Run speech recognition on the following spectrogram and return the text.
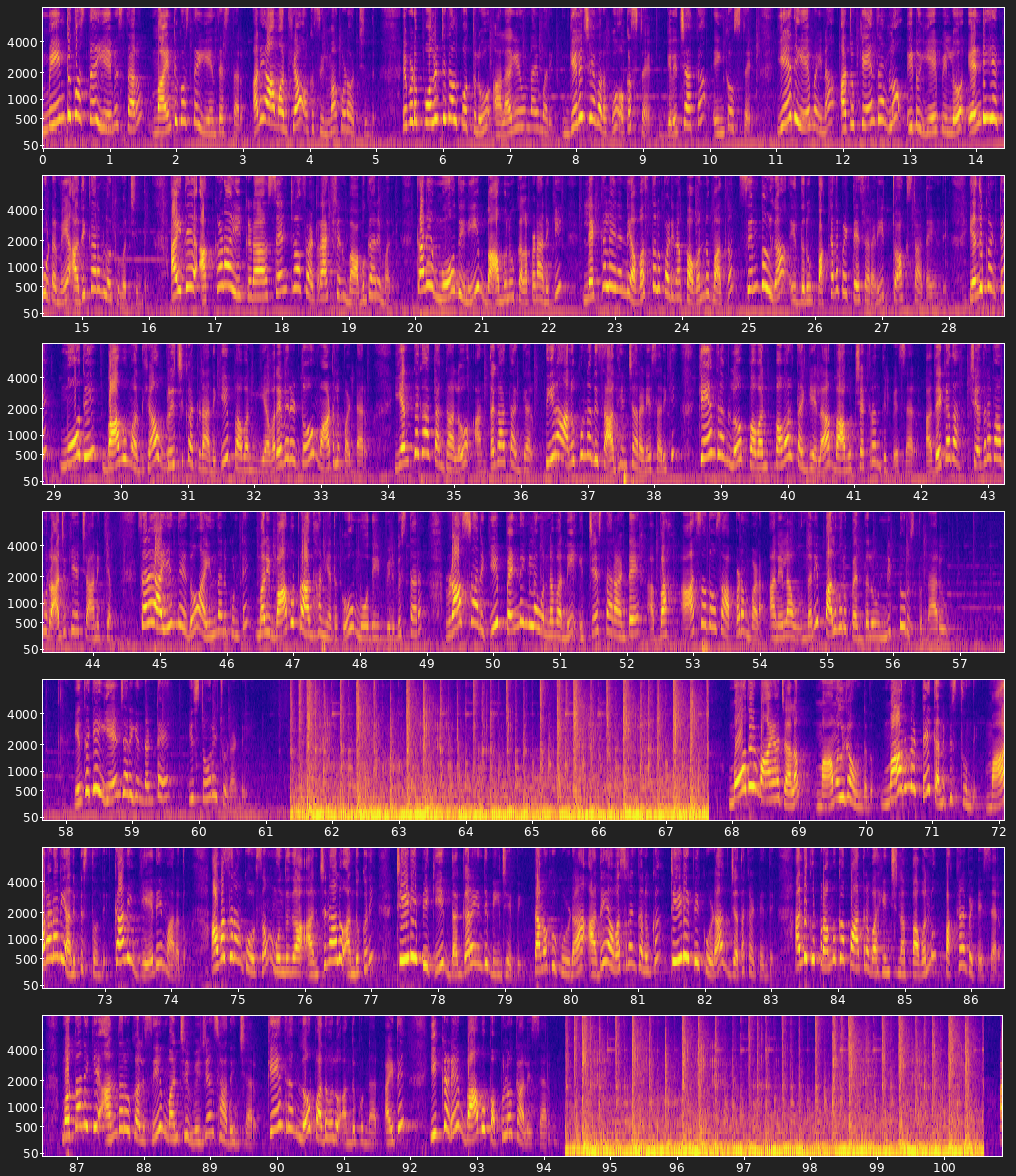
మీ ఇంటికి వస్తే ఏమిస్తారు? మా ఇంటికి వస్తే ఏం తెస్తారు? అని ఆ మధ్య ఒక సినిమా కూడా వచ్చింది. ఇప్పుడు పొలిటికల్ పొత్తులు అలాగే ఉన్నాయి మరి. గెలిచే వరకు ఒక స్టైల్ గెలిచాక ఇంకో స్టైల్. ఏది ఏమైనా అటు కేంద్రంలో ఇటు ఏపీలో ఎన్డీఏ కూటమే అధికారంలోకి వచ్చింది. అయితే అక్కడ ఇక్కడ సెంటర్ ఆఫ్ అట్రాక్షన్ బాబు గారే మరి. కానీ మోదీని బాబును కలపడానికి లెక్కలేనన్ని అవస్థలు పడిన పవన్ను మాత్రం సింపుల్గా ఇద్దరు పక్కన పెట్టేశారని టాక్ స్టార్ట్ అయింది. ఎందుకంటే మోదీ బాబు మధ్య బ్రిడ్జ్ కట్టడానికి పవన్ ఎవరెవరితో మాటలు పడ్డారు? ఎంతగా తగ్గాలో అంతగా తగ్గారు. తీరా అనుకున్నది సాధించారనేసరికి కేంద్రంలో పవన్ పవర్ తగ్గేలా బాబు చక్రం తిప్పేశారు. అదే కదా చంద్రబాబు రాజకీయ చాణక్యం. సరే అయ్యిందేదో అయిందనుకుంటే మరి బాబు ప్రాధాన్యతకు మోదీ విలువిస్తారా? రాష్ట్రానికి పెండింగ్లో ఉన్నవన్నీ ఇచ్చేస్తారా అంటే అబ్బా ఆశదోశ అప్పడం వడ అనేలా ఉందని పలువురు పెద్దలు నిట్టూరుస్తున్నారు. ఇంతకీ ఏం జరిగిందంటే ఈ స్టోరీ చూడండి. మాయాజాలం మామూలుగా ఉండదు. మారినట్టే కనిపిస్తుంది. మారడని అనిపిస్తుంది. కానీ ఏదీ మారదు. అవసరం కోసం ముందుగా అంచనాలు అందుకుని టీడీపీకి దగ్గరైంది బీజేపీ. తమకు కూడా అదే అవసరం కనుక టీడీపీ కూడా జత కట్టింది. అందుకు ప్రముఖ పాత్ర వహించిన పవన్ను పక్కన పెట్టేశారు. మొత్తానికి అందరూ కలిసి మంచి విజయం సాధించారు. కేంద్రంలో పదవులు అందుకున్నారు. అయితే ఇక్కడే బాబు పప్పులో కాలేశారు.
